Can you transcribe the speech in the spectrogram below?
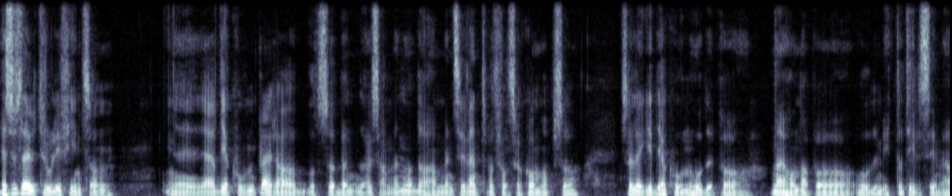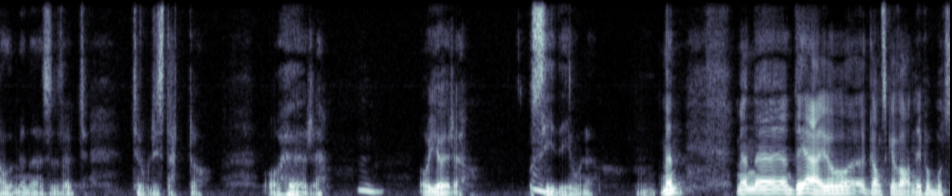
Jeg syns det er utrolig fint sånn eh, Jeg og diakonen pleier å ha bods- og bønnedag sammen. Og da, mens vi venter på at folk skal komme opp, så, så legger diakonen hodet på, nei, hånda på hodet mitt og tilsier meg alle mine Utrolig sterkt å, å høre og gjøre. Og si de ordene. Mm. Men, men eh, det er jo ganske vanlig på og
